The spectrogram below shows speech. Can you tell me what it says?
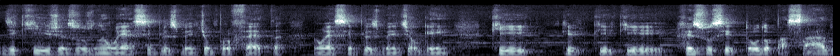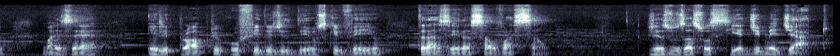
de que Jesus não é simplesmente um profeta, não é simplesmente alguém que, que, que, que ressuscitou do passado, mas é Ele próprio, o Filho de Deus, que veio trazer a salvação. Jesus associa de imediato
